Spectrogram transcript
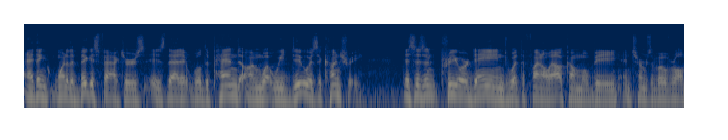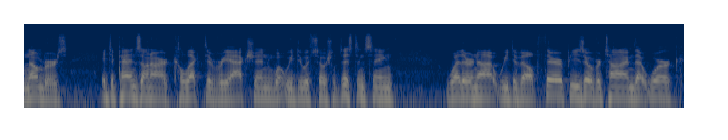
And I think one of the biggest factors is that it will depend on what we do as a country. This isn't preordained what the final outcome will be in terms of overall numbers. It depends on our collective reaction, what we do with social distancing, whether or not we develop therapies over time that work,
